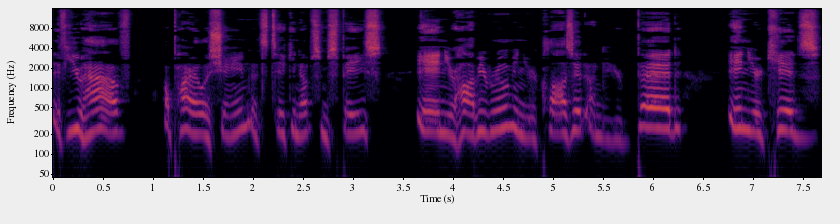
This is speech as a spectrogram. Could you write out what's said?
if you have a pile of shame that's taking up some space in your hobby room, in your closet, under your bed, in your kids'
